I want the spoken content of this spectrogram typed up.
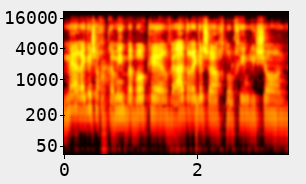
מהרגע שאנחנו קמים בבוקר ועד הרגע שאנחנו הולכים לישון.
